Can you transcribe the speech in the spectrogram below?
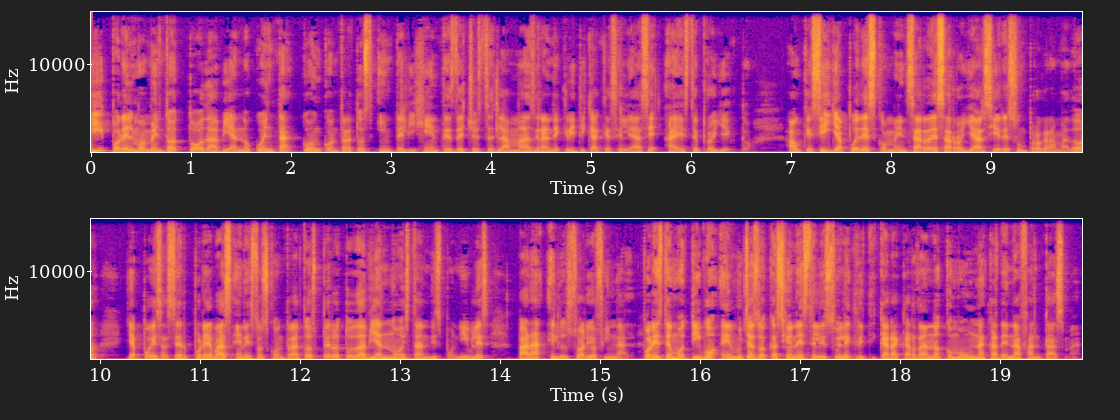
y por el momento todavía no cuenta con contratos inteligentes. De hecho, esta es la más grande crítica que se le hace a este proyecto. Aunque sí, ya puedes comenzar a desarrollar si eres un programador, ya puedes hacer pruebas en estos contratos, pero todavía no están disponibles para el usuario final. Por este motivo, en muchas ocasiones se le suele criticar a Cardano como una cadena fantasma.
